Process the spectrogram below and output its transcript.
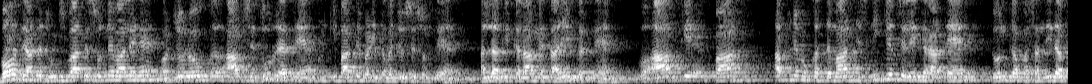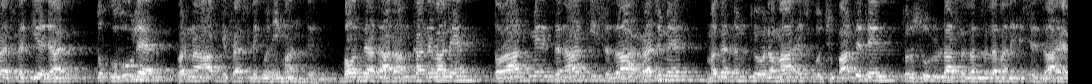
بہت زیادہ جھوٹی باتیں سننے والے ہیں اور جو لوگ آپ سے دور رہتے ہیں، ان کی باتیں بڑی توجہ سے سنتے ہیں۔ اللہ کے کلام میں تعریف کرتے ہیں۔ وہ آپ کے پاس اپنے مقدمات اس نیت سے لے کر آتے ہیں کہ ان کا پسندیدہ فیصلہ کیا جائے۔ تو قبول ہے، ورنہ آپ کے فیصلے کو نہیں مانتے۔ بہت زیادہ آرام کھانے والے ہیں۔ تورات میں زنا کی سزا رجم ہے مگر ان کے علماء اس کو چھپاتے تھے۔ تو رسول اللہ صلی اللہ علیہ وسلم نے اسے ظاہر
